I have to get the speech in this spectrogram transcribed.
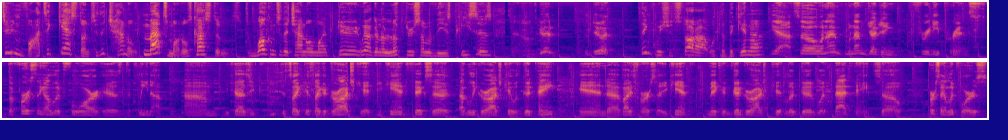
to invite a guest onto the channel, Matt Models Customs. Welcome to the channel, my dude. We are going to look through some of these pieces. Sounds good. Let's do it. Think we should start out with the beginner. Yeah. So when I'm when I'm judging 3D prints, the first thing I look for is the cleanup, um, because you, it's like it's like a garage kit. You can't fix a ugly garage kit with good paint, and uh, vice versa. You can't make a good garage kit look good with bad paint. So first thing I look for is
